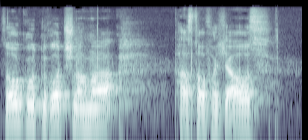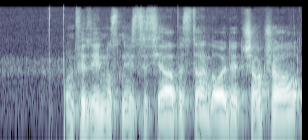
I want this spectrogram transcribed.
So, guten Rutsch nochmal. Passt auf euch aus. Und wir sehen uns nächstes Jahr. Bis dann, Leute. Ciao, ciao.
